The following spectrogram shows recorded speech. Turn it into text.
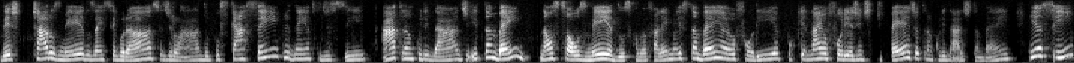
deixar os medos, a insegurança de lado, buscar sempre dentro de si a tranquilidade e também não só os medos, como eu falei, mas também a euforia, porque na euforia a gente perde a tranquilidade também. E assim,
